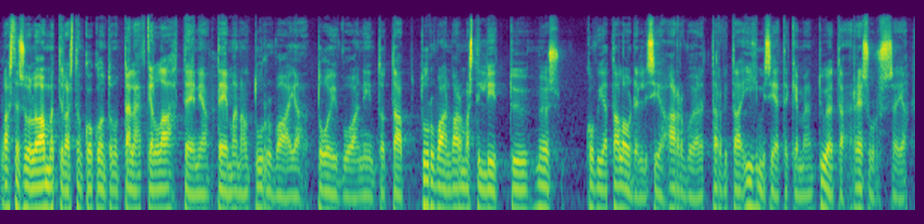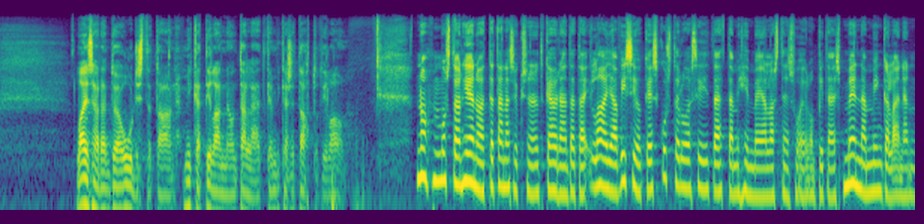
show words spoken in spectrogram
Lastensuojelun ammattilaiset on kokoontunut tällä hetkellä Lahteen ja teemana on turvaa ja toivoa, niin tota, turvaan varmasti liittyy myös kovia taloudellisia arvoja, että tarvitaan ihmisiä tekemään työtä, resursseja. Lainsäädäntöä uudistetaan. Mikä tilanne on tällä hetkellä, mikä se tahtotila on? No, minusta on hienoa, että tänä syksynä nyt käydään tätä laajaa visiokeskustelua siitä, että mihin meidän lastensuojelun pitäisi mennä, minkälainen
